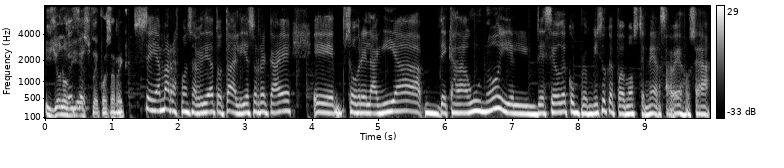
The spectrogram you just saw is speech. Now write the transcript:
Y yo no vi eso de Costa Rica. Se llama responsabilidad total y eso recae eh, sobre la guía de cada uno y el deseo de compromiso que podemos tener, ¿sabes? O sea,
